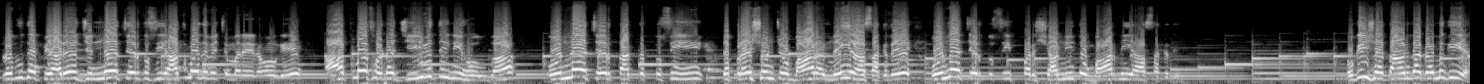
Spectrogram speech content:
ਪ੍ਰਭੂ ਦੇ ਪਿਆਰਿਓ, ਜਿੰਨਾ ਚਿਰ ਤੁਸੀਂ ਆਤਮਾ ਦੇ ਵਿੱਚ ਮਰੇ ਰਹੋਗੇ, ਆਤਮਾ ਤੁਹਾਡਾ ਜੀਵਤ ਹੀ ਨਹੀਂ ਹੋਊਗਾ। ਉਹਨਾਂ ਚਿਰ ਤੱਕ ਤੁਸੀਂ ਡਿਪਰੈਸ਼ਨ ਚੋਂ ਬਾਹਰ ਨਹੀਂ ਆ ਸਕਦੇ, ਉਹਨਾਂ ਚਿਰ ਤੁਸੀਂ ਪਰੇਸ਼ਾਨੀ ਤੋਂ ਬਾਹਰ ਨਹੀਂ ਆ ਸਕਦੇ। ਕਿਉਂਕਿ ਸ਼ੈਤਾਨ ਦਾ ਕੰਮ ਕੀ ਹੈ?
